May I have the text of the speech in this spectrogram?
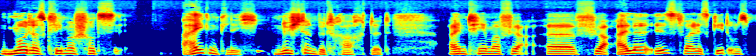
Nur, dass Klimaschutz eigentlich nüchtern betrachtet ein Thema für, äh, für alle ist, weil es geht ums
